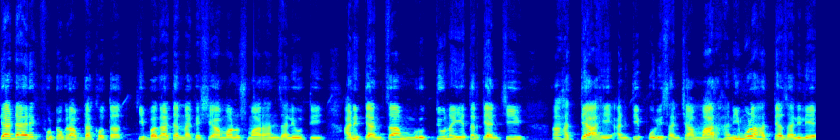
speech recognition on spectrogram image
त्या डायरेक्ट फोटोग्राफ दाखवतात की बघा त्यांना कशी अमानुष मारहाण झाली होती आणि त्यांचा मृत्यू नाहीये तर त्यांची हत्या आहे आणि ती पोलिसांच्या मारहाणीमुळे हत्या झालेली आहे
